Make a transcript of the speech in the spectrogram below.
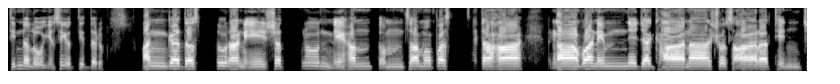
ತಿನ್ನಲು ಎಸೆಯುತ್ತಿದ್ದರು. ಅಂಗದಸ್ತುರಣೇ ಶತ್ರು ನಿಹಂತುಂ ಸಮುಪಸ್ಥಿತಃ ರಾವಣಿಂ ನಿಜಘಾನಾಶು ಸಾರಥಿಂಚ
